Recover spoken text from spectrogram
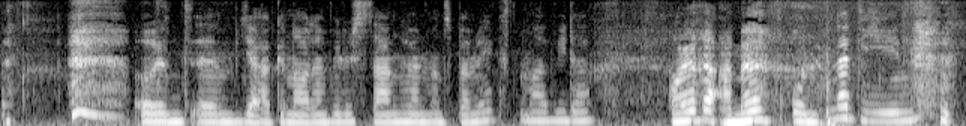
Und ähm, ja, genau, dann würde ich sagen, hören wir uns beim nächsten Mal wieder. Eure Anne. Und Nadine.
